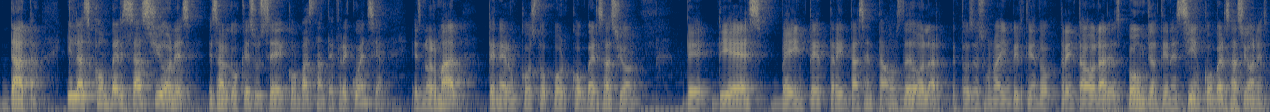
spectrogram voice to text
data y las conversaciones es algo que sucede con bastante frecuencia. Es normal tener un costo por conversación de 10, 20, 30 centavos de dólar. Entonces uno ahí invirtiendo 30 dólares, ¡pum!, ya tiene 100 conversaciones.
